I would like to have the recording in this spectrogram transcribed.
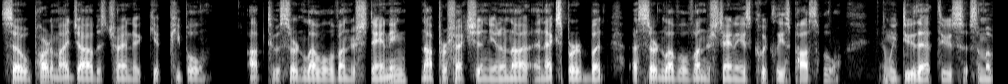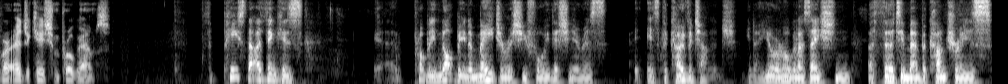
So part of my job is trying to get people up to a certain level of understanding, not perfection, you know, not an expert, but a certain level of understanding as quickly as possible. And we do that through some of our education programs. The piece that I think is eh, probably not been a major issue for you this year is is the COVID challenge. You know, you're an organization of 30 member countries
